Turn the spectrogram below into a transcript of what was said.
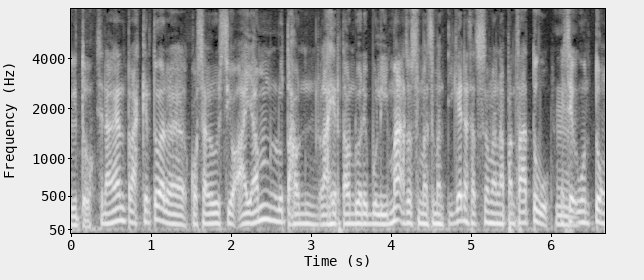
gitu. Sedangkan terakhir tuh ada kalau selalu sio ayam lu tahun lahir tahun 2005, 1993 dan 1981. Biasanya untung.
